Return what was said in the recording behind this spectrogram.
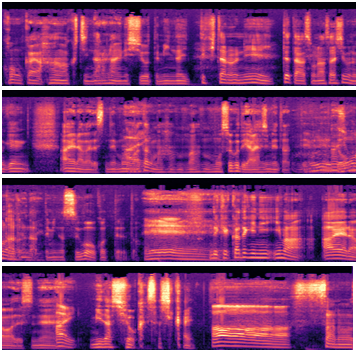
今回は反ワクチンにならないようにしようってみんな言ってきたのに、言ってたその朝日新聞の現アイラがですね、もうまた、はいまあ、まあ、もうそういうことやり始めたっていうねどうなるんだってみんなすごい怒ってると。ええで、結果的に今、アエラはですね、はい。見出しを差し替え、ああ、あの、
